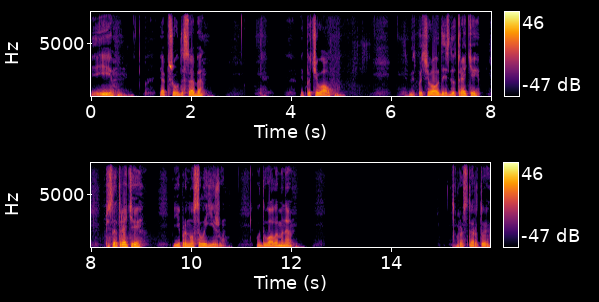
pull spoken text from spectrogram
і я пішов до себе, відпочивав. Відпочивав десь до третьої. Після третьої мені приносили їжу. Годували мене розтертою,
